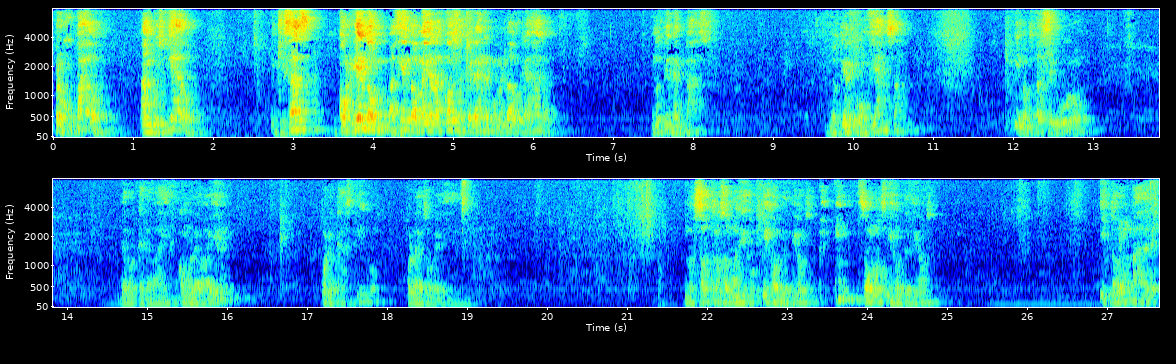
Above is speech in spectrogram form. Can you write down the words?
preocupado, angustiado. Y quizás corriendo, haciendo a medio las cosas que le han recomendado que haga. No tiene paz, no tiene confianza y no está seguro de lo que le va a ir. ¿Cómo le va a ir? Por el castigo, por la desobediencia. Nosotros somos hijos, hijos de Dios, somos hijos de Dios. Y todo padre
